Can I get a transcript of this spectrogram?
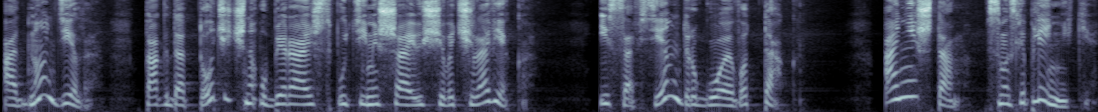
Одно дело, когда точечно убираешь с пути мешающего человека. И совсем другое вот так. Они ж там, в смысле пленники,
